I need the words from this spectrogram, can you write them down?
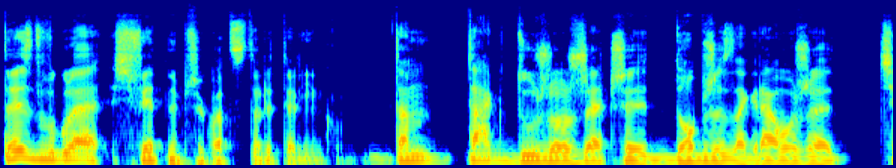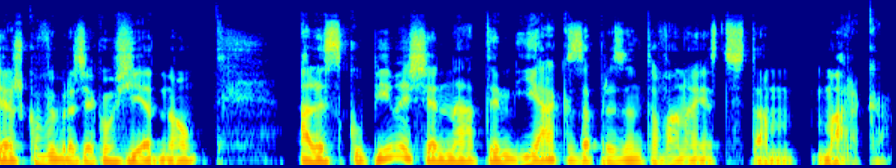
To jest w ogóle świetny przykład storytellingu. Tam tak dużo rzeczy dobrze zagrało, że ciężko wybrać jakąś jedną, ale skupimy się na tym, jak zaprezentowana jest tam marka.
